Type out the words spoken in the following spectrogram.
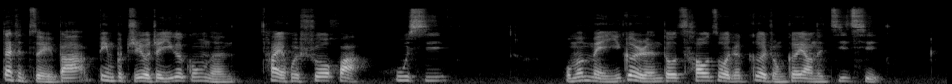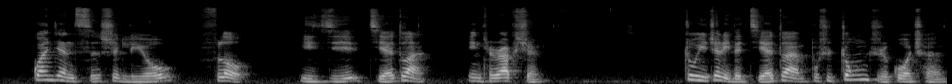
但是嘴巴并不只有这一个功能，它也会说话、呼吸。我们每一个人都操作着各种各样的机器，关键词是流 （flow） 以及截断 （interruption）。注意，这里的截断不是终止过程，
